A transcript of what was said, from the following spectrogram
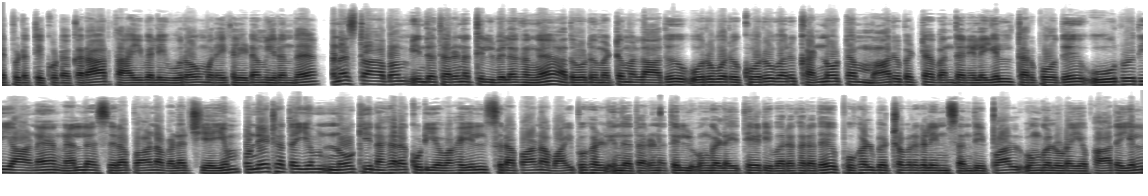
ஏற்படுத்தி கொடுக்கிறார். தாய்வழி உறவு முறைகளிடம் இருந்த மனஸ்தாபம் இந்த தருணத்தில் விலகுங்க. அதோடு மட்டுமல்லாது அதாவது ஒருவருக்கொருவர் கண்ணோட்டம் மாறுபட்ட வந்த நிலையில் தற்போது உறுதியான நல்ல சிறப்பான வளர்ச்சியையும் முன்னேற்றத்தையும் நோக்கி நகரக்கூடிய வகையில் சிறப்பான வாய்ப்புகள் இந்த தருணத்தில் உங்களை தேடி வருகிறது. புகழ் பெற்றவர்களின் சந்திப்பால் உங்களுடைய பாதையில்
